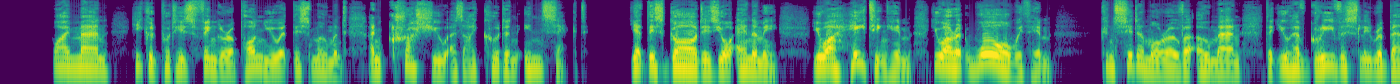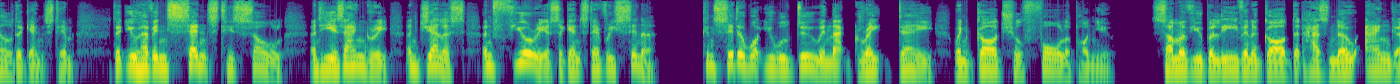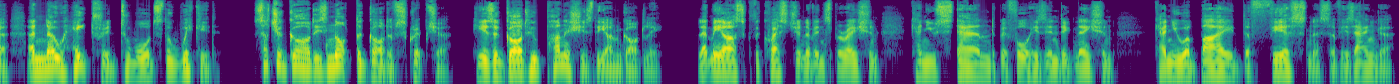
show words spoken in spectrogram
Why, man, he could put his finger upon you at this moment and crush you as I could an insect. Yet this God is your enemy. You are hating him. You are at war with him. Consider, moreover, O man, that you have grievously rebelled against him, that you have incensed his soul, and he is angry and jealous and furious against every sinner. Consider what you will do in that great day when God shall fall upon you. Some of you believe in a God that has no anger and no hatred towards the wicked. Such a God is not the God of Scripture. He is a God who punishes the ungodly. Let me ask the question of inspiration. Can you stand before his indignation? Can you abide the fierceness of his anger?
